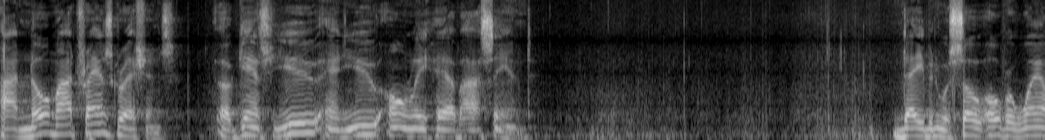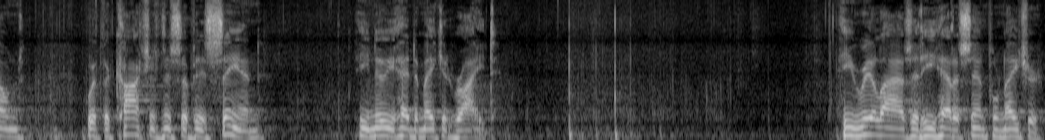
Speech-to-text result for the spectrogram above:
I know my transgressions. Against you and you only have I sinned. David was so overwhelmed with the consciousness of his sin, he knew he had to make it right. He realized that he had a sinful nature.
